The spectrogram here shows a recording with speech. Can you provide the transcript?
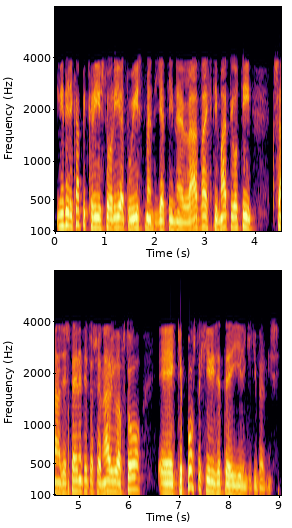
είναι τελικά πικρή η ιστορία του Eastment για την Ελλάδα. Εκτιμάται ότι ξαναζεσταίνεται το σενάριο αυτό ε, και πώς το χειρίζεται η ελληνική κυβέρνηση.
